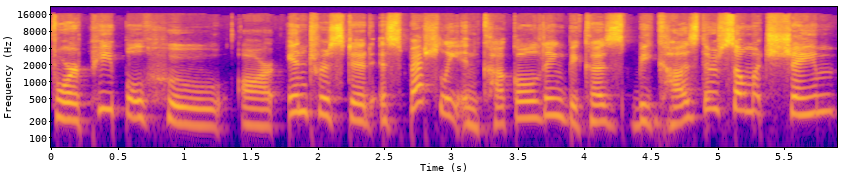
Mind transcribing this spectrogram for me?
for people who are interested, especially in cuckolding, because because there's so much shame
